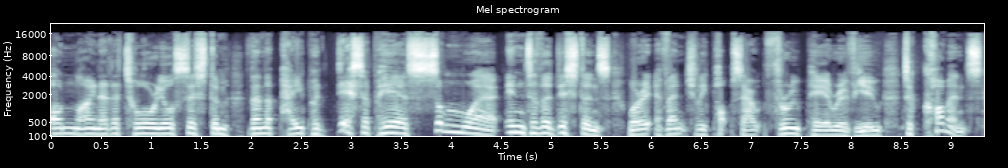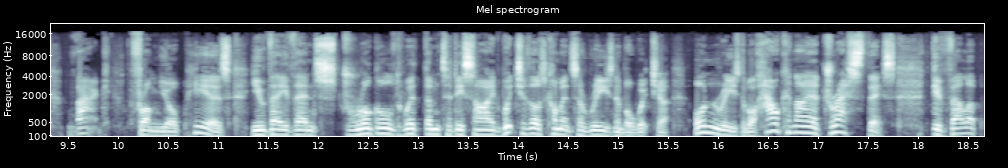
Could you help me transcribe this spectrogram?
online editorial system, then the paper disappears somewhere into the distance where it eventually pops out through peer review to comments back from your peers. You they then struggled with them to decide which of those comments are reasonable, which are unreasonable. How can I address this? Develop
